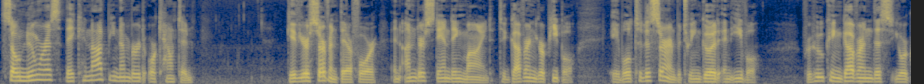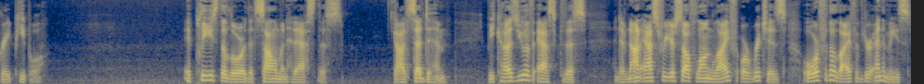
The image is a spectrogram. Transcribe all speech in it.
so numerous they cannot be numbered or counted. Give your servant, therefore, an understanding mind to govern your people, able to discern between good and evil. For who can govern this your great people? It pleased the Lord that Solomon had asked this. God said to him, Because you have asked this, and have not asked for yourself long life or riches, or for the life of your enemies,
